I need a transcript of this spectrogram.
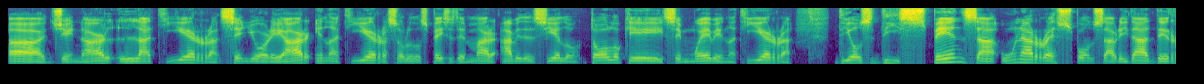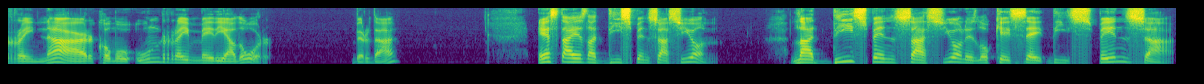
uh, llenar la tierra, señorear en la tierra sobre los peces del mar, aves del cielo, todo lo que se mueve en la tierra. Dios dispensa una responsabilidad de reinar como un rey mediador, ¿verdad? Esta es la dispensación. La dispensación es lo que se dispensa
